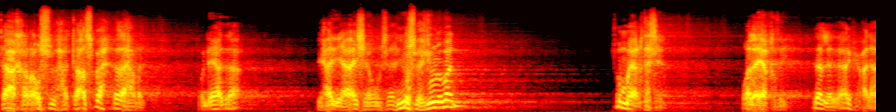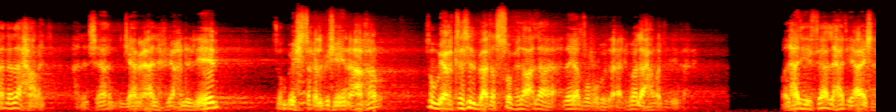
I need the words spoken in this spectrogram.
تأخر غسله حتى أصبح فلا حرج. ولهذا في حديث سلمة يصبح جنوبا ثم يغتسل ولا يقضي. دل ذلك على أن لا حرج. على الإنسان جامع أهله في آخر الليل ثم يشتغل بشيء آخر ثم يغتسل بعد الصبح لا, لا, لا يضره ذلك ولا حرج في ذلك. والحديث الثالث حديث عائشة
